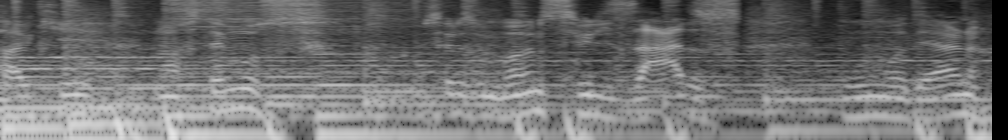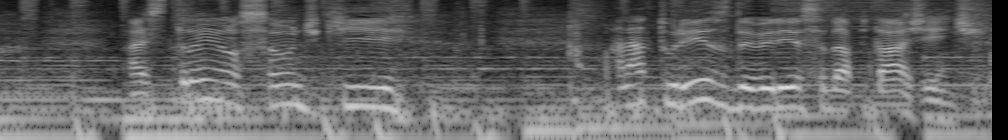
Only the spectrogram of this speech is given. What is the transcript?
Sabe que nós temos, seres humanos civilizados mundo moderno, a estranha noção de que a natureza deveria se adaptar a gente.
